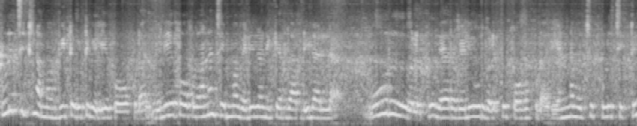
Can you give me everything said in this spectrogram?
குளிச்சுட்டு நம்ம வீட்டை விட்டு வெளியே போகக்கூடாது. வெளியே போகக்கூடாதுன்னா சும்மா வெளியில் நிற்கிறது அப்படிலாம் இல்லை. ஊர்களுக்கு வேறு வெளியூர்களுக்கு போகக்கூடாது. எண்ணெய் வச்சு குளிச்சுட்டு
